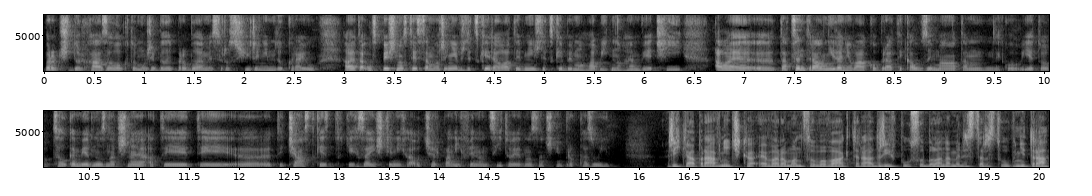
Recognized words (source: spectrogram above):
proč docházelo k tomu, že byly problémy s rozšířením do krajů. Ale ta úspěšnost je samozřejmě vždycky relativní, vždycky by mohla být mnohem větší, ale eh, ta centrální daňová kobra ty kauzy má, tam jako, je to celkem jednoznačné a ty, ty, eh, ty částky těch zajištěných a odčerpaných financí to jednoznačně prokazují. Říká právnička Eva Romancovová, která dřív působila na ministerstvu vnitra.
